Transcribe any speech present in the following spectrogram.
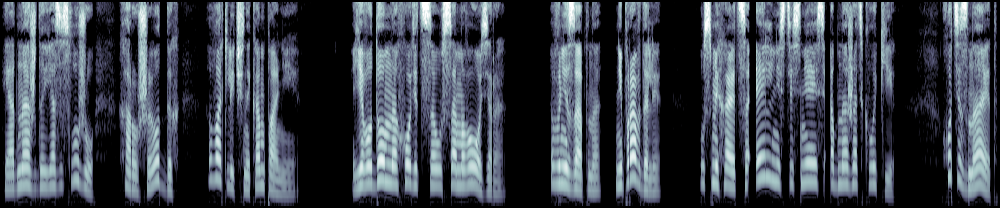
и однажды я заслужу хороший отдых в отличной компании. Его дом находится у самого озера. Внезапно, не правда ли? Усмехается Эль, не стесняясь обнажать клыки. Хоть и знает,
